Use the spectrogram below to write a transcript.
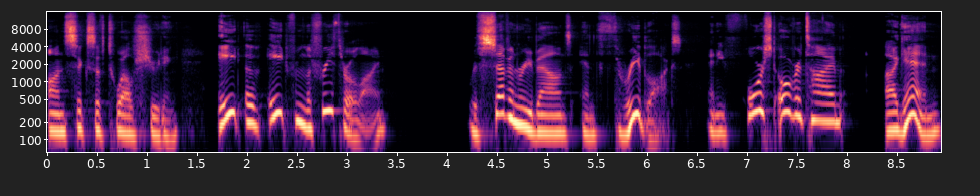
on 6 of 12 shooting 8 of 8 from the free throw line with 7 rebounds and 3 blocks. And he forced overtime again,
